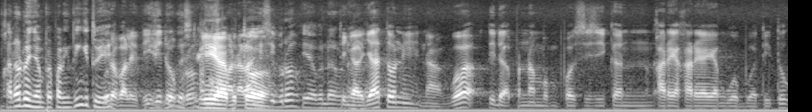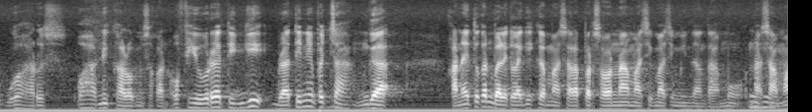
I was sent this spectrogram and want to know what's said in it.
karena udah nyampe paling tinggi tuh ya. Udah paling tinggi Iya dong bro. Iya, betul. lagi sih bro? Iya benar. tinggal benar. jatuh nih. Nah, gue tidak pernah memposisikan karya-karya yang gue buat itu, gue harus, wah ini kalau misalkan, oh viewernya tinggi, berarti ini pecah. Enggak, karena itu kan balik lagi ke masalah persona masing-masing bintang tamu. Nah, sama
